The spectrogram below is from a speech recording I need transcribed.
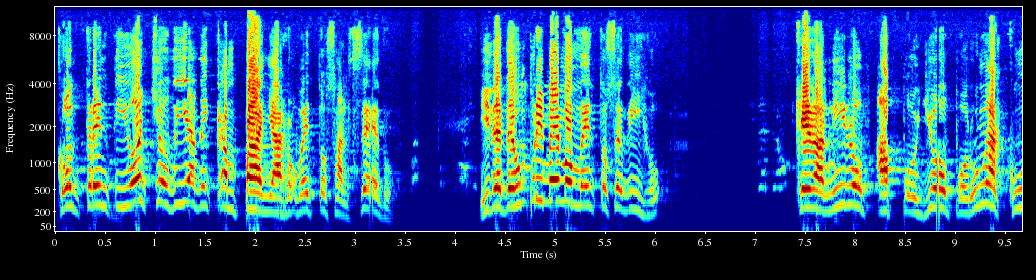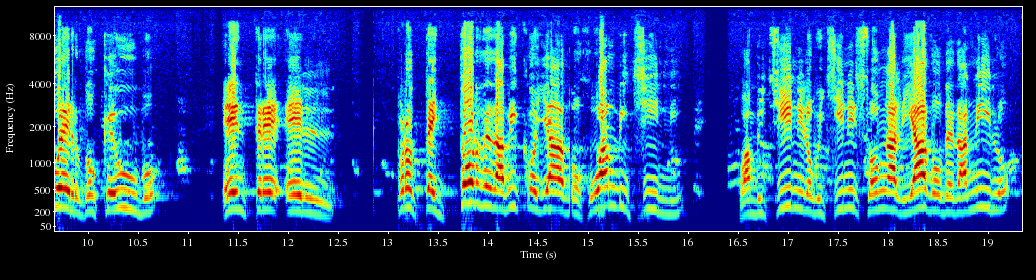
con 38 días de campaña a Roberto Salcedo. Y desde un primer momento se dijo que Danilo apoyó por un acuerdo que hubo entre el protector de David Collado, Juan Vicini, Juan Vicini los Vicini son aliados de Danilo,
